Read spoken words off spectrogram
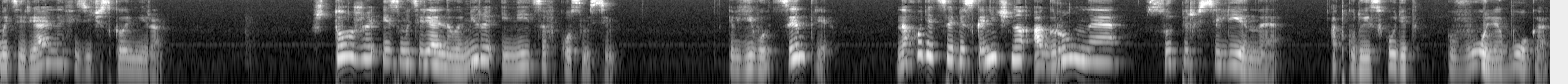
материально-физического мира. Что же из материального мира имеется в космосе? В его центре находится бесконечно огромная супервселенная, откуда исходит воля Бога,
